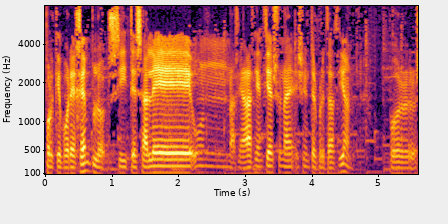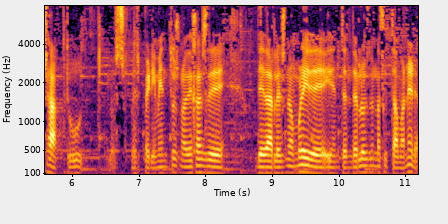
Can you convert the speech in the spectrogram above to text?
Porque por ejemplo si te sale un al final la ciencia es una, es una interpretación. Por o sea tú los experimentos no dejas de, de darles nombre y de, entenderlos de una cierta manera.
